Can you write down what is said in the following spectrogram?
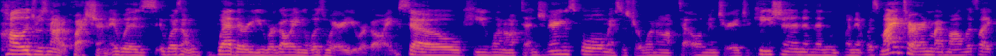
college was not a question. It was, it wasn't whether you were going, it was where you were going. So he went off to engineering school. My sister went off to elementary education. And then when it was my turn, my mom was like,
